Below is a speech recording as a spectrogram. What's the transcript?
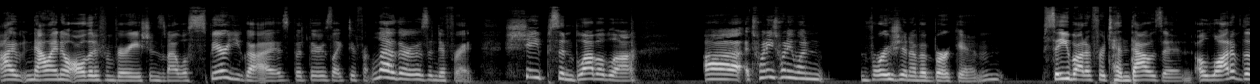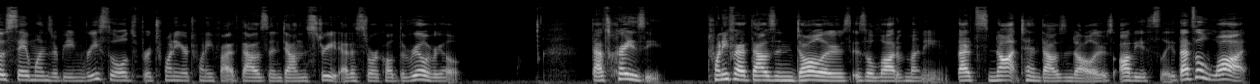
I now I know all the different variations and I will spare you guys, but there's like different leathers and different shapes and blah blah blah. Uh, a 2021 version of a Birkin, say you bought it for 10,000, a lot of those same ones are being resold for 20 or 25,000 down the street at a store called The Real Real. That's crazy. $25,000 is a lot of money. That's not $10,000, obviously. That's a lot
